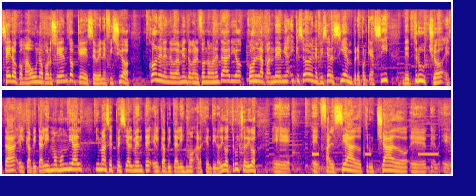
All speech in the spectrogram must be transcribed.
0,1% que se benefició con el endeudamiento con el Fondo Monetario, con la pandemia y que se va a beneficiar siempre, porque así de trucho está el capitalismo mundial y más especialmente el capitalismo argentino. Digo trucho, digo eh, eh, falseado, truchado. Eh,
